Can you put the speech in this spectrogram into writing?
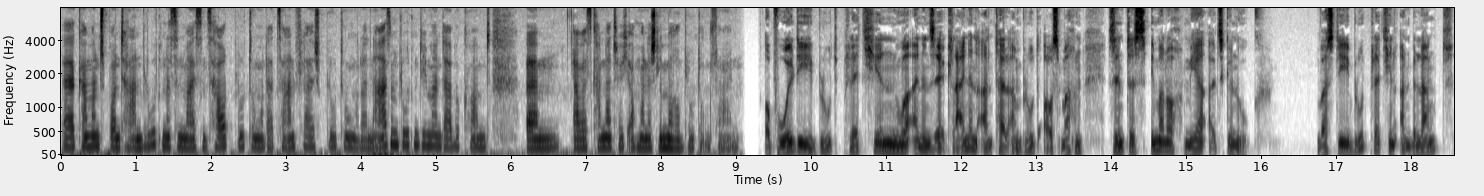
äh, kann man spontan bluten. Das sind meistens Hautblutungen oder Zahnfleischblutungen oder Nasenbluten, die man da bekommt. Ähm, aber es kann natürlich auch mal eine schlimmere Blutung sein. Obwohl die Blutplättchen nur einen sehr kleinen Anteil am Blut ausmachen, sind es immer noch mehr als genug. Was die Blutplättchen anbelangt,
